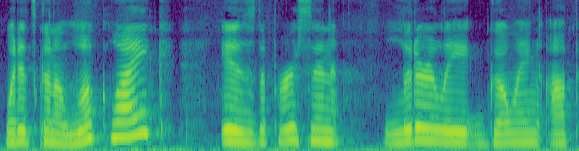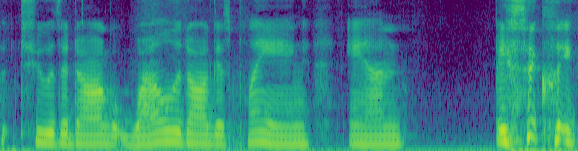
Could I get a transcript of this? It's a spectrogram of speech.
what it's going to look like is the person literally going up to the dog while the dog is playing and basically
